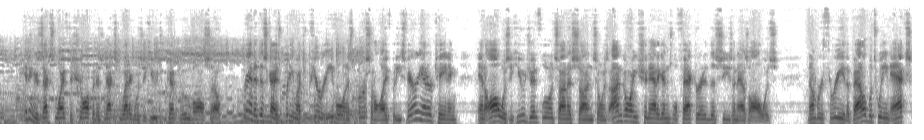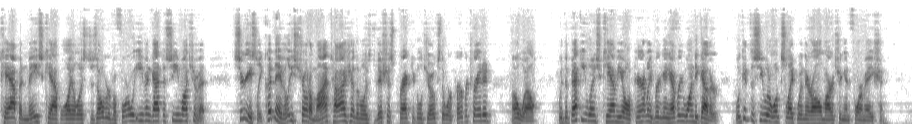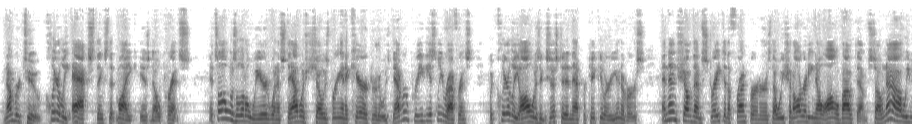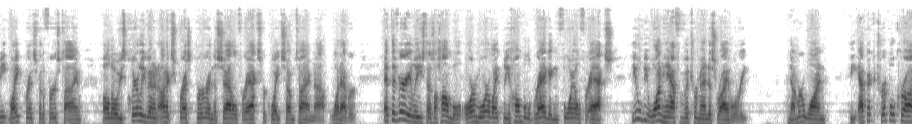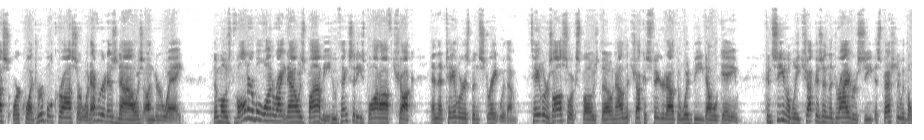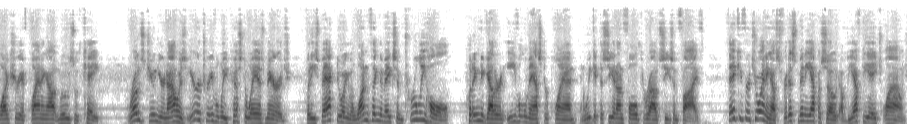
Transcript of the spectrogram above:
Getting his ex-wife to show up at his next wedding was a huge pimp move also. Granted, this guy is pretty much pure evil in his personal life, but he's very entertaining and all was a huge influence on his son, so his ongoing shenanigans will factor into this season as always. Number three, the battle between Axe Cap and Mase Cap loyalists is over before we even got to see much of it. Seriously, couldn't they have at least showed a montage of the most vicious practical jokes that were perpetrated? Oh well. With the Becky Lynch cameo apparently bringing everyone together, we'll get to see what it looks like when they're all marching in formation. Number two, clearly Axe thinks that Mike is no prince. It's always a little weird when established shows bring in a character that was never previously referenced, but clearly always existed in that particular universe, and then shove them straight to the front burner as though we should already know all about them. So now we meet Mike Prince for the first time, although he's clearly been an unexpressed burr in the saddle for Axe for quite some time now. Whatever at the very least as a humble, or more likely humble bragging foil for Axe, he will be one half of a tremendous rivalry. Number one, the epic triple cross or quadruple cross or whatever it is now is underway. The most vulnerable one right now is Bobby, who thinks that he's bought off Chuck and that Taylor has been straight with him. Taylor is also exposed, though, now that Chuck has figured out the would be double game. Conceivably, Chuck is in the driver's seat, especially with the luxury of planning out moves with Kate. Rhodes Jr. now has irretrievably pissed away his marriage, but he's back doing the one thing that makes him truly whole, putting together an evil master plan, and we get to see it unfold throughout season 5. Thank you for joining us for this mini episode of the FDH Lounge.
